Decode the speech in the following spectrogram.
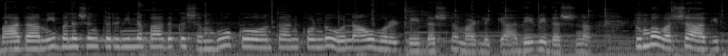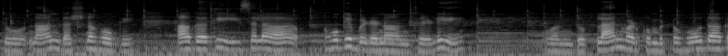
ಬಾದಾಮಿ ಬನಶಂಕರಿ ನಿನ್ನ ಪಾದಕ ಶಂಭೂಕೋ ಅಂತ ಅಂದ್ಕೊಂಡು ನಾವು ಹೊರಟ್ವಿ. ದರ್ಶನ ಮಾಡಲಿಕ್ಕೆ ಆ ದೇವಿ ದರ್ಶನ. ತುಂಬ ವರ್ಷ ಆಗಿತ್ತು ನಾನು ದರ್ಶನ ಹೋಗಿ. ಹಾಗಾಗಿ ಈ ಸಲ ಹೋಗೇ ಬಿಡೋಣ ಅಂಥೇಳಿ ಒಂದು ಪ್ಲ್ಯಾನ್ ಮಾಡ್ಕೊಂಡ್ಬಿಟ್ಟು ಹೋದಾಗ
